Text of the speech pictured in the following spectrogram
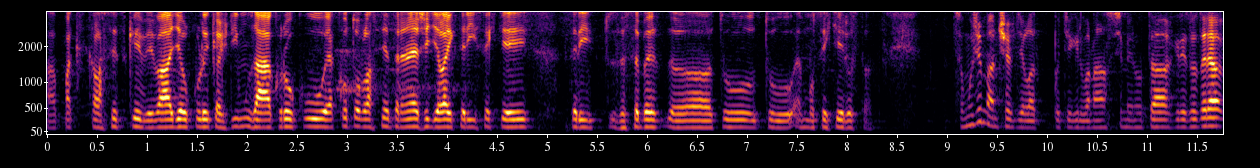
a pak klasicky vyváděl kvůli každému zákroku, jako to vlastně trenéři dělají, který se chtějí, který ze sebe uh, tu, tu emoci chtějí dostat. Co může Mančev dělat po těch 12 minutách, kdy to teda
